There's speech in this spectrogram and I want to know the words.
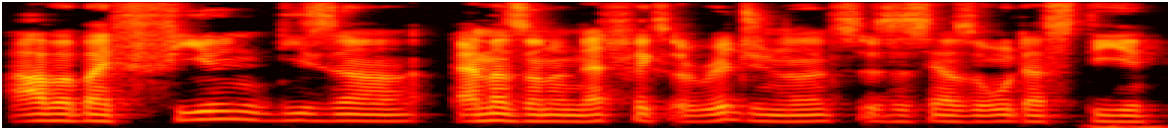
aber bei vielen dieser Amazon und Netflix Originals ist es ja so, dass die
